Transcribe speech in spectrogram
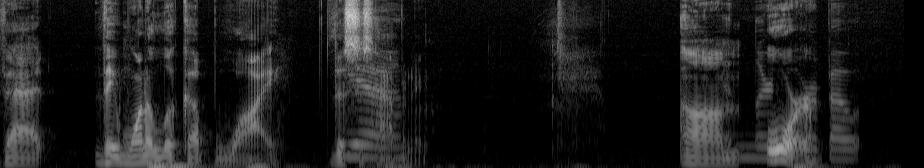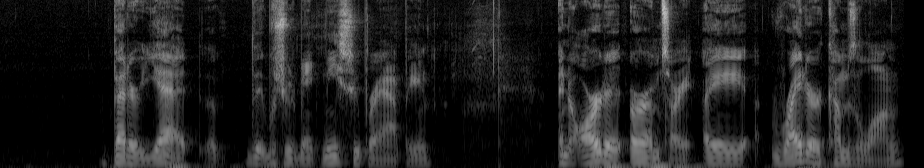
that they want to look up why this is happening. Um, and learn more or about. better yet, uh, which would make me super happy, an artist or I'm sorry, a writer comes along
